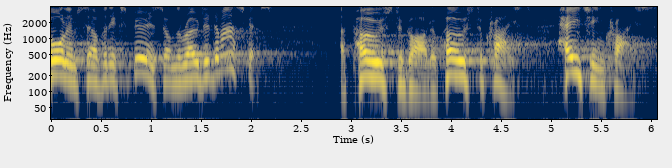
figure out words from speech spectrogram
Paul himself had experienced on the road to Damascus. Opposed to God, opposed to Christ, hating Christ,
